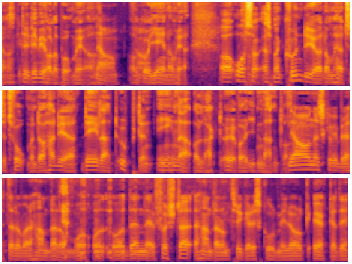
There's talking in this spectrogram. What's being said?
eh, ja, det är det vi håller på med att Ja, och ja. gå igenom här. Och orsak, alltså man kunde göra de här till två men då hade jag delat upp den ena och lagt över i den andra. Ja, och nu ska vi berätta då vad det handlar om. Och, och, och den första handlar om tryggare skolmiljö och ökade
